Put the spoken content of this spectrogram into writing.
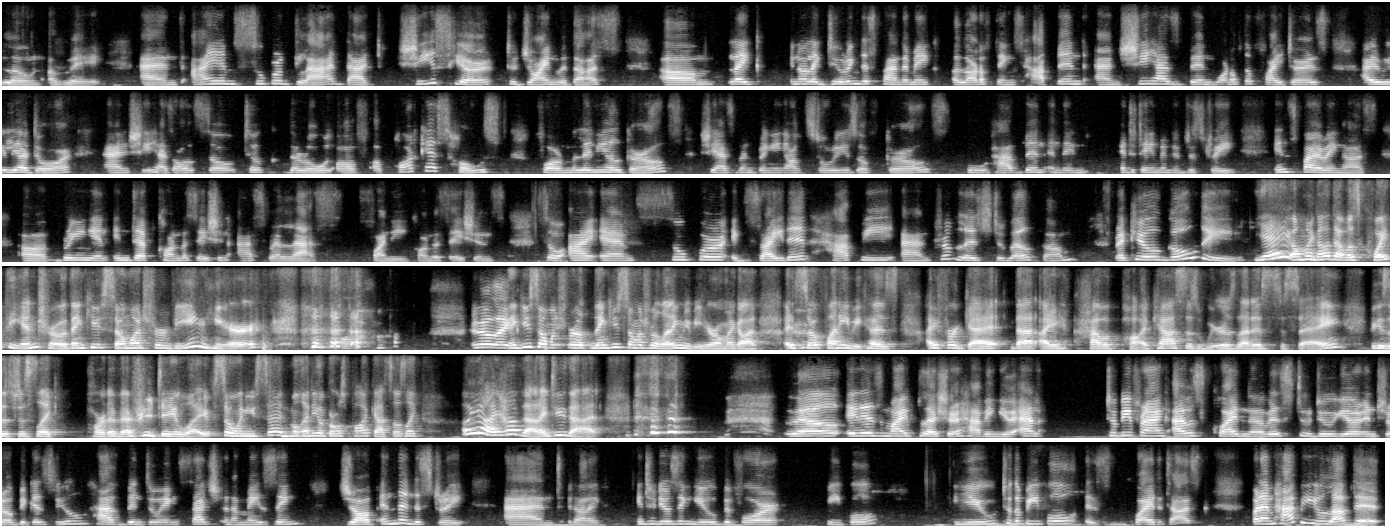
blown away. And I am super glad that she's here to join with us. Um, like, you know like during this pandemic a lot of things happened and she has been one of the fighters i really adore and she has also took the role of a podcast host for millennial girls. She has been bringing out stories of girls who have been in the entertainment industry inspiring us uh, bringing in in-depth conversation as well as funny conversations so i am super excited, happy, and privileged to welcome Raquel Goldie. Yay! Oh my God, that was quite the intro. Thank you so much for being here. oh. You know, like thank you so much for thank you so much for letting me be here. Oh my god, it's so funny because I forget that I have a podcast. As weird as that is to say, because it's just like part of everyday life. So when you said Millennial Girls Podcast, I was like, oh yeah, I have that. I do that. Well, it is my pleasure having you. And to be frank, I was quite nervous to do your intro because you have been doing such an amazing job in the industry and you know like introducing you before people you to the people is quite a task but i'm happy you loved it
